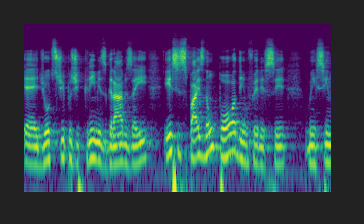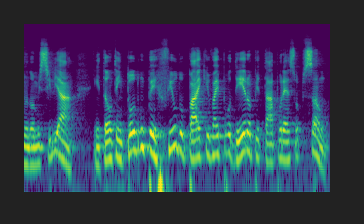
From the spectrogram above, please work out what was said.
é, de outros tipos de crimes graves aí, esses pais não podem oferecer o ensino domiciliar. Então tem todo um perfil do pai que vai poder optar por essa opção.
